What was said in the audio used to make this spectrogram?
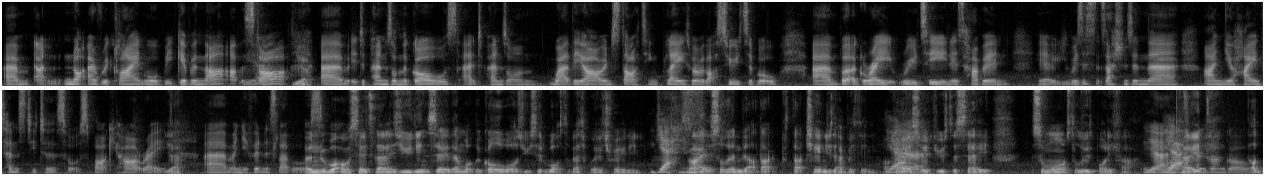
Um, and not every client will be given that at the start. Yeah. Um, it depends on the goals. It depends on where they are in starting place, whether that's suitable. Um, but a great routine is having you know your resistance sessions in there and your high intensity to sort of spark your heart rate Yeah. um, and your fitness levels. And what I would say to that is, you didn't say then what the goal was. You said what's the best way of training. Yes. Right. So then that that, that changes everything. Okay. Yeah. So if you used to say someone wants to lose body fat. yeah, Yeah. it Okay. depends on goal. Uh,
